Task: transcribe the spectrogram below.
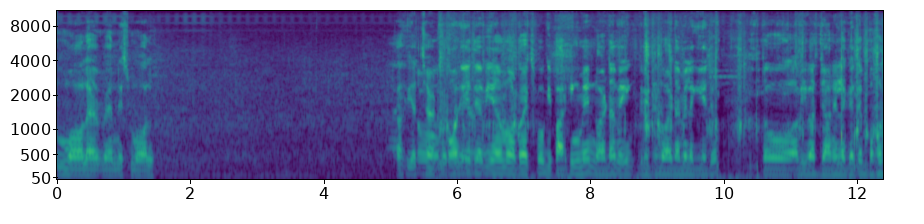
मॉल है वेनिस मॉल काफ़ी अच्छा तो पहुँच गए थे अभी हम ऑटो एक्सपो की पार्किंग में नोएडा में ही ग्रेटर नोएडा में लगी है जो। तो अभी बस जाने लगे थे। बहुत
